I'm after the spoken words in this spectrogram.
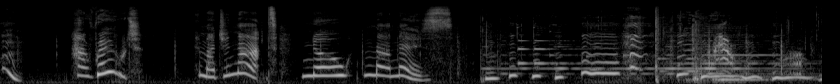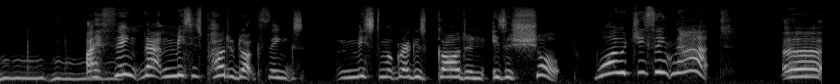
Hmm, how rude. Imagine that. No manners. I think that Mrs. Puddle Duck thinks Mr. McGregor's garden is a shop. Why would you think that? Uh,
